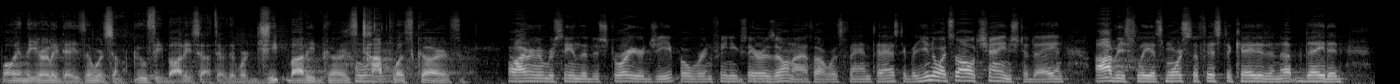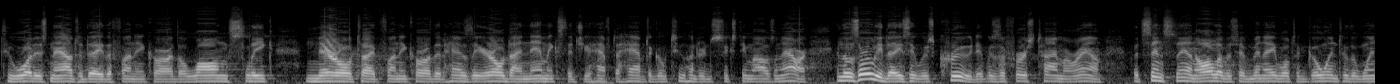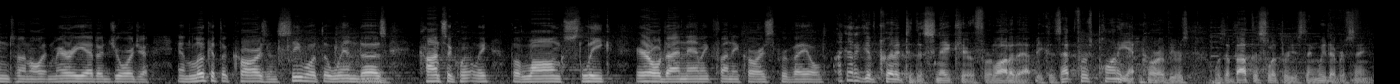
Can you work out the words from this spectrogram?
Boy, in the early days, there were some goofy bodies out there. There were Jeep-bodied cars, oh, topless cars. Oh, I remember seeing the Destroyer Jeep over in Phoenix, Arizona. I thought was fantastic. But you know, it's all changed today, and obviously it's more sophisticated and updated to what is now today the funny car, the long, sleek, narrow type funny car that has the aerodynamics that you have to have to go 260 miles an hour. In those early days, it was crude. It was the first time around. But since then, all of us have been able to go into the wind tunnel at Marietta, Georgia, and look at the cars and see what the wind does. Consequently, the long, sleek, aerodynamic funny cars prevailed. I got to give credit to the snake here for a lot of that because that first Pontiac car of yours was about the slipperiest thing we'd ever seen.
